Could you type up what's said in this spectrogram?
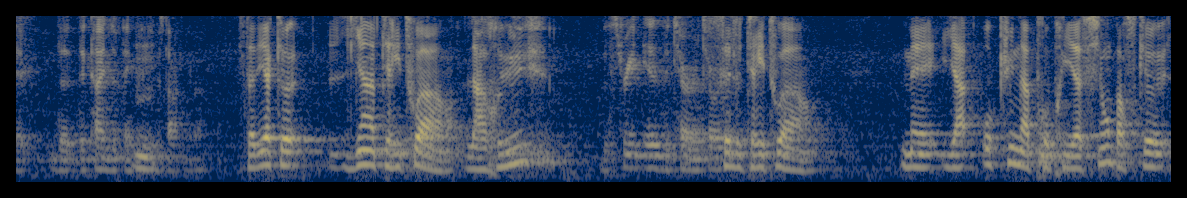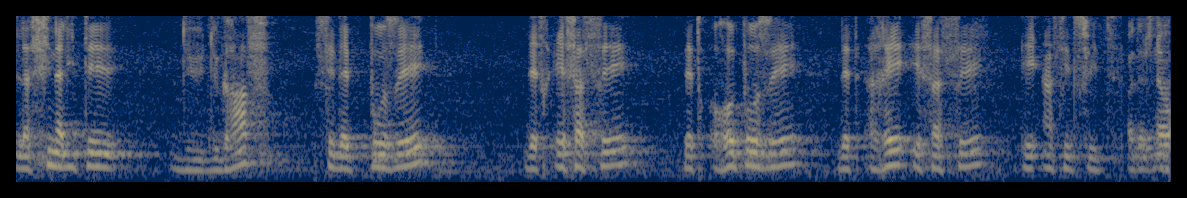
the, the, the kinds of things that he Mm. was talking about. C'est-à-dire qu'il y a un territoire, la rue, c'est le territoire, mais il n'y a aucune appropriation parce que la finalité du, du graphe, c'est d'être posé, d'être effacé, d'être reposé, d'être réeffacé, et ainsi de suite. But there's no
